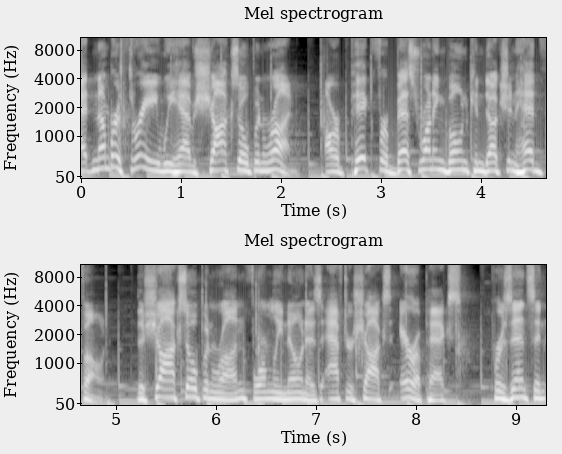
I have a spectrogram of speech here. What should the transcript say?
At number 3, we have Shokz Open Run, our pick for best running bone conduction headphone. The Shokz Open Run, formerly known as Aftershokz Aeropex, presents an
